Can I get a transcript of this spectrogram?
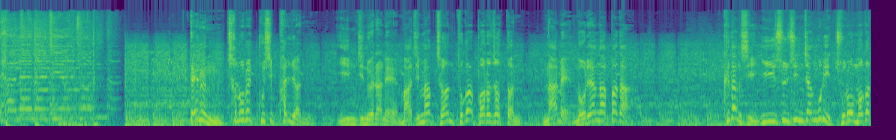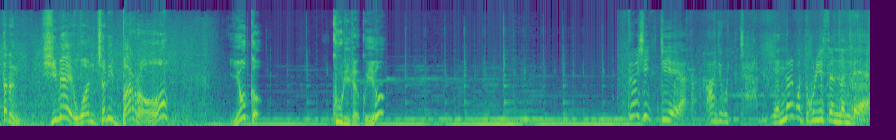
하나 날지 않던 때는 1598년 임진왜란의 마지막 전투가 벌어졌던 남해 노량 앞바다. 그 당시 이순신 장군이 주로 먹었다는 힘의 원천이 바로 요거 굴이라고요? 뜻이지. 아이고 참 옛날부터 그랬었는데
